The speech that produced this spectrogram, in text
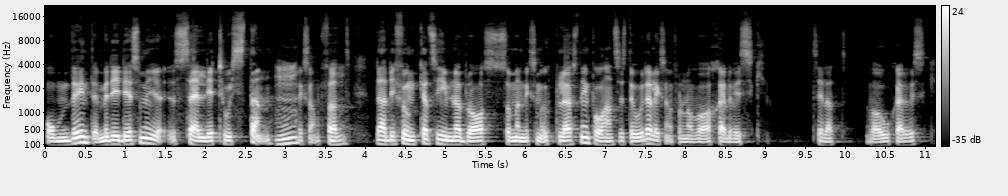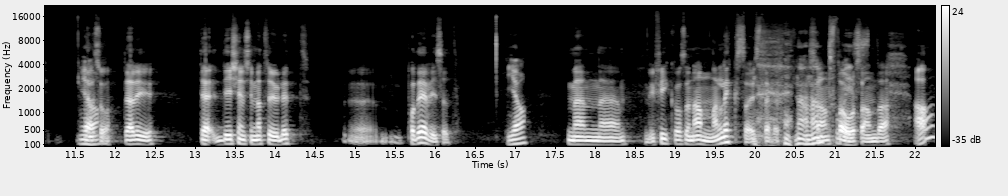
om det inte, men det är det som gör, säljer twisten. Mm. Liksom, för att det hade funkat så himla bra som en liksom, upplösning på hans historia, liksom, från att vara självisk till att vara osjälvisk. Ja. Eller så. Det, hade ju, det, det känns ju naturligt eh, på det viset. Ja. Men eh, vi fick oss en annan läxa istället. En annan twist. Ja,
